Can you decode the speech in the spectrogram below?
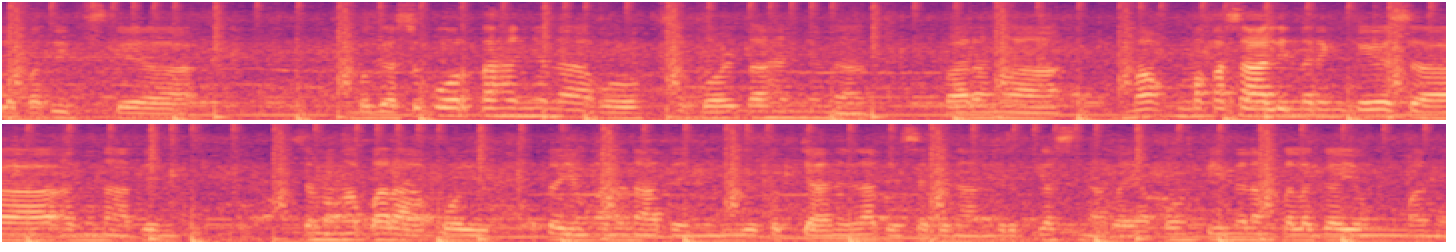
kalapatids. Kaya, baga suportahan nyo na ako, suportahan nyo na para ma, ma- makasali na rin kayo sa ano natin, sa mga parapol. Ito yung ano natin, yung YouTube channel natin, 700 plus na. Kaya konti na lang talaga yung ano,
